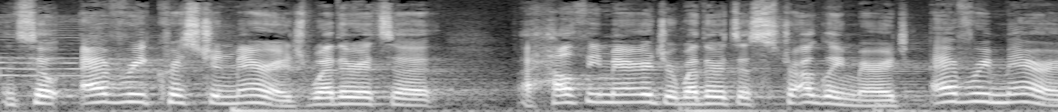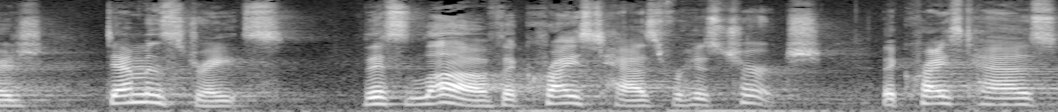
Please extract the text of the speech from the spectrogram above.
And so, every Christian marriage, whether it's a, a healthy marriage or whether it's a struggling marriage, every marriage demonstrates this love that Christ has for his church, that Christ has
